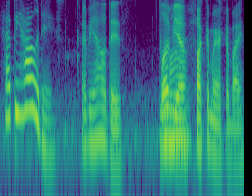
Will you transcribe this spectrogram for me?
Happy holidays. Happy holidays. Love Come ya. on. Fuck America. Bye.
